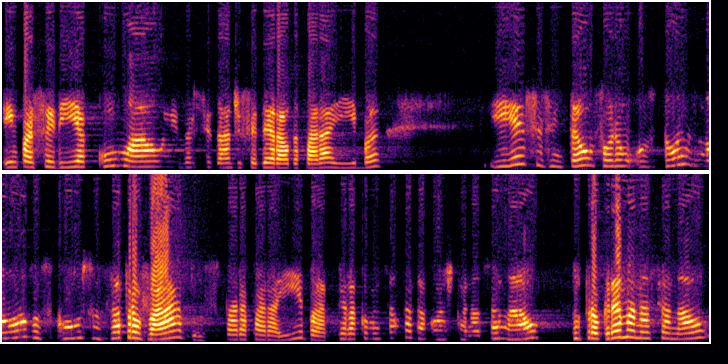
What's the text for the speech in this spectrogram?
em parceria com a Universidade Federal da Paraíba. E esses, então, foram os dois novos cursos aprovados para a Paraíba pela Comissão Pedagógica Nacional do Programa Nacional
